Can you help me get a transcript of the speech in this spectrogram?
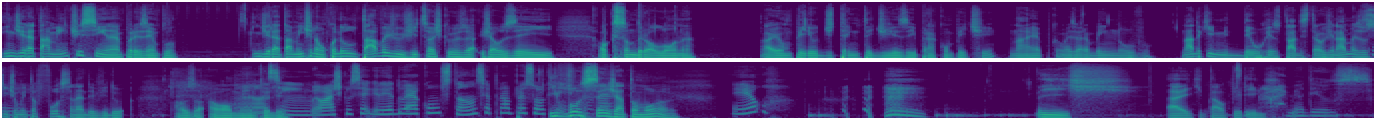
indiretamente sim, né? Por exemplo, indiretamente não. Quando eu lutava jiu-jitsu, eu acho que eu já, já usei oxandrolona. Aí um período de 30 dias aí pra competir na época, mas eu era bem novo. Nada que me deu resultado extraordinário, mas eu senti Sim. muita força, né? Devido aos- ao aumento ali. Assim, eu acho que o segredo é a constância pra uma pessoa que E você dificuldade. já tomou? Eu? Ixi. Aí que tá o perigo. Ai, meu Deus.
